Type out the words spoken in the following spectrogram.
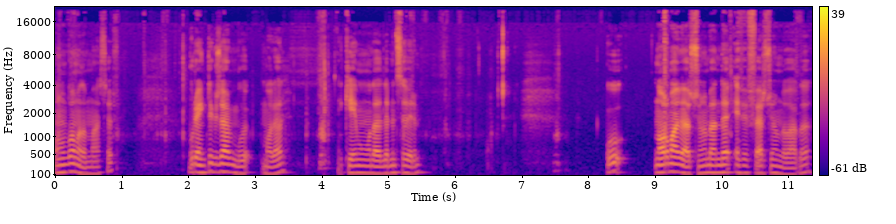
Onu bulamadım maalesef. Bu renkte güzel bir model. Cayman modellerini severim. Bu normal versiyonu. Bende FF versiyonu da vardı.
